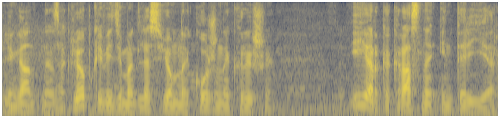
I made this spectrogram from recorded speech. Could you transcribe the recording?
элегантная заклепка, видимо, для съемной кожаной крыши, и ярко-красный интерьер.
